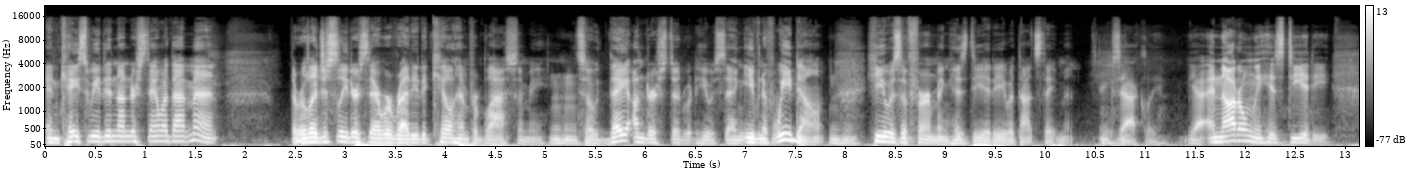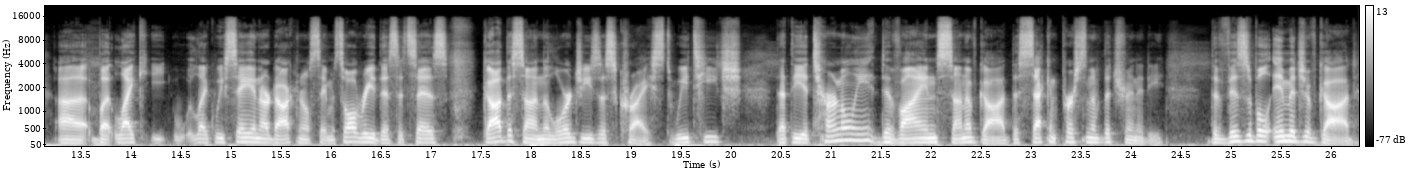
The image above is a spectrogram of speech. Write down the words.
in case we didn't understand what that meant, the religious leaders there were ready to kill him for blasphemy. So they understood what he was saying, even if we don't. He was affirming his deity with that statement. Exactly. Yeah, and not only his deity, uh, but like like we say in our doctrinal statement. So I'll read this. It says, "God the Son, the Lord Jesus Christ, we teach that the eternally divine Son of God, the second person of the Trinity, the visible image of God,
